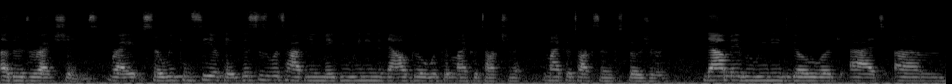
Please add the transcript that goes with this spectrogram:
other directions, right? So we can see, okay, this is what's happening. Maybe we need to now go look at mycotoxin, mycotoxin exposure. Now maybe we need to go look at, um,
